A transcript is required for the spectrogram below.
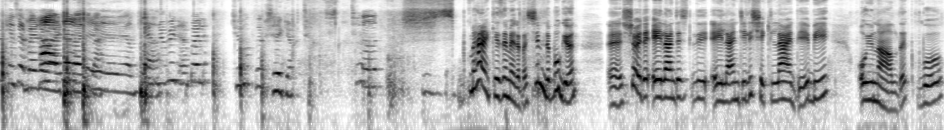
Herkese merhaba arkadaşlar. Şimdi bir böyle çubuklu bir şey yapacağız. Herkese merhaba. Şimdi bugün e, şöyle eğlenceli eğlenceli şekiller diye bir oyun aldık. Bu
